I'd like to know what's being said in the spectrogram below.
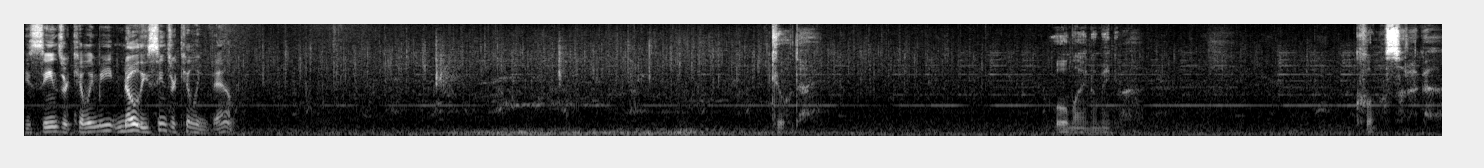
These scenes are killing me? No, these scenes are killing them. 兄弟お前の目にはこの空が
